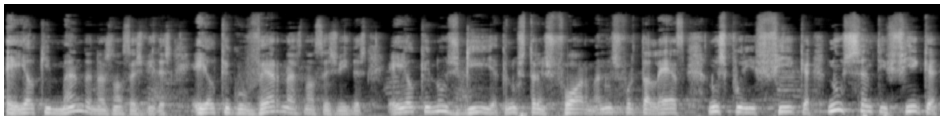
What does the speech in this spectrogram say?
É Ele que manda nas nossas vidas, é Ele que governa as nossas vidas, é Ele que nos guia, que nos transforma, nos fortalece, nos purifica, nos santifica.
